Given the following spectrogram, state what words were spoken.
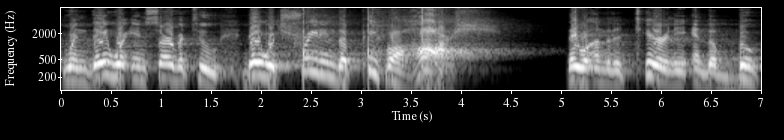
when they were in servitude. They were treating the people harsh. They were under the tyranny and the boot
